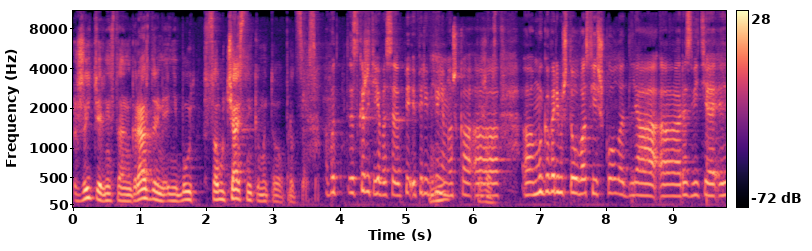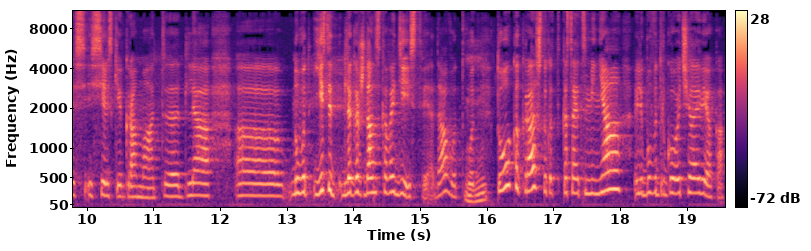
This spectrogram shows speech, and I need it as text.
жители не станут гражданами и не будут соучастником этого процесса. А Вот э, скажите, я вас э, пе- перебью немножко. А, Пожалуйста. а, Мы говорим, что у вас есть школа для развития э, сельских громад, для, ну вот, если для гражданского действия, да, вот, вот то как раз, что ка- касается меня, любого другого человека.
